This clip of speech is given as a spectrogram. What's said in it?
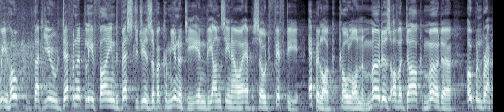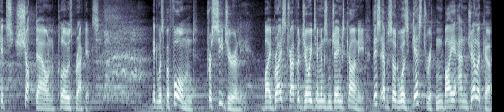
We hope that you definitely find vestiges of a community in the Unseen Hour episode 50, epilogue colon murders of a dark murder, open brackets, shut down, close brackets. It was performed procedurally by Brice Stratford, Joey Timmins, and James Carney. This episode was guest written by Angelica,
